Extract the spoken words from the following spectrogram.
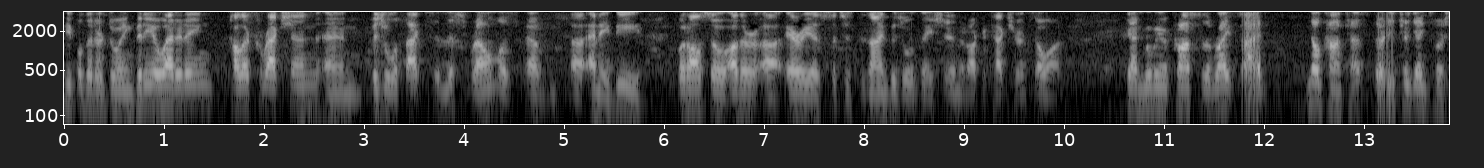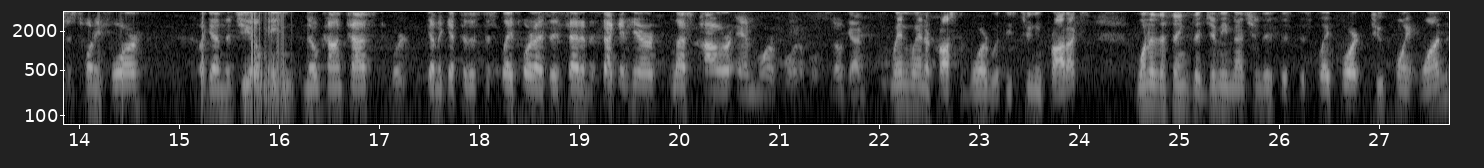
people that are doing video editing, color correction, and visual effects in this realm of, of uh, NAB, but also other uh, areas such as design visualization and architecture and so on. Again, moving across to the right side, no contest, 32 gigs versus 24. Again, the Geo Mean, no contest. We're going to get to this display DisplayPort, as I said, in a second here. Less power and more affordable. So again, win-win across the board with these two new products. One of the things that Jimmy mentioned is this DisplayPort 2.1.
